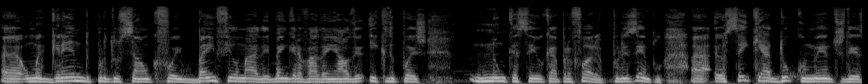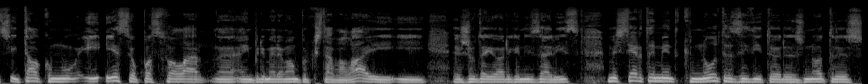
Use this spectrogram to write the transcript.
uh, uma grande produção que foi bem filmada e bem gravada em áudio e que depois nunca saiu cá para fora. Por exemplo, eu sei que há documentos desses e tal como esse eu posso falar ah, em primeira mão porque estava lá e, e ajudei a organizar isso, mas certamente que noutras editoras, noutras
